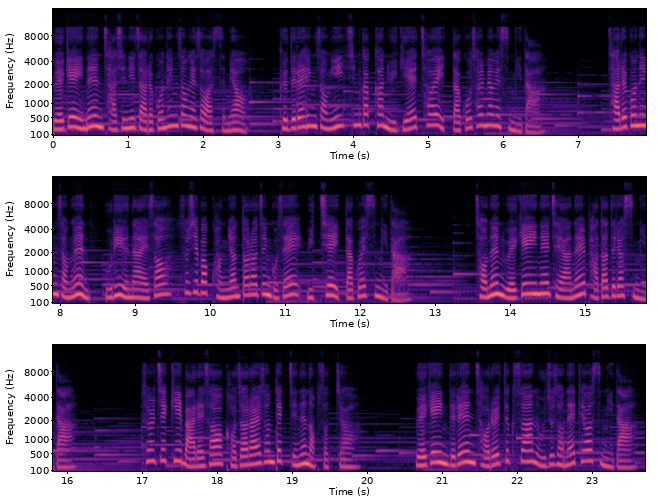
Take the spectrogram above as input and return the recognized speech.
외계인은 자신이 자르곤 행성에서 왔으며 그들의 행성이 심각한 위기에 처해 있다고 설명했습니다. 자르곤 행성은 우리 은하에서 수십억 광년 떨어진 곳에 위치해 있다고 했습니다. 저는 외계인의 제안을 받아들였습니다. 솔직히 말해서 거절할 선택지는 없었죠. 외계인들은 저를 특수한 우주선에 태웠습니다.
